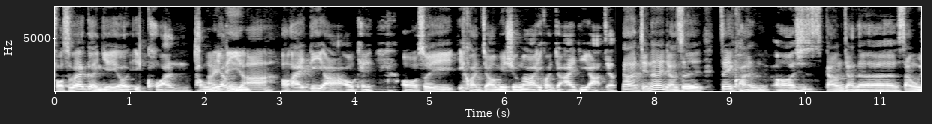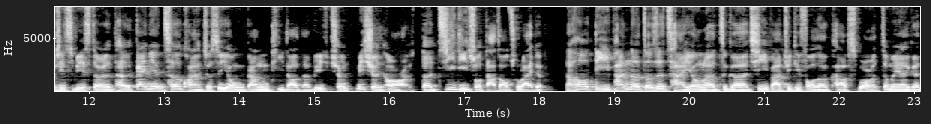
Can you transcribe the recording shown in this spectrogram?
Volkswagen 也有一款同样 IDR 哦，IDR，OK，哦，所以一款叫 Mission R，一款叫 IDR，这样。那简单来讲是这一款呃，刚刚讲的三五七 Speedster，它的概念车款就是用刚刚提到的 Mission Mission R 的基底所打造出来的。然后底盘呢，则是采用了这个七一八 GT4 的 Club Sport 这么样一个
